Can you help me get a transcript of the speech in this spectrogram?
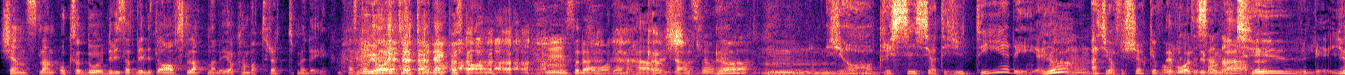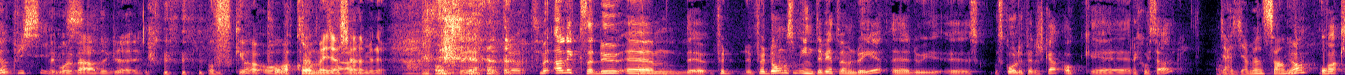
känslan. Också då, det visar att vi är lite avslappnade. Jag kan vara trött med dig. Här står jag är trött med dig på stan. Sådär. Åh, det är en härlig känsla att dela. Mm. Ja, precis. Ja, det är ju det det är. Ja. Att jag försöker vara Det är vår- lite det är så här naturlig. Ja, precis. Det är vår vädergrej. Uff, gud vad vad påkommen jag känner mig nu. Också jättetrött. Men Alexa, du, ehm, för, för de som inte vet vem du är, eh, du är eh, skådespelerska och eh, regissör. Jajamensan. Ja, och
